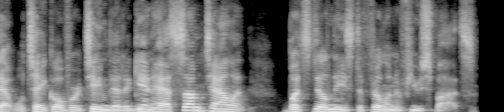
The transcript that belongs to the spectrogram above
that will take over a team that again has some talent but still needs to fill in a few spots.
